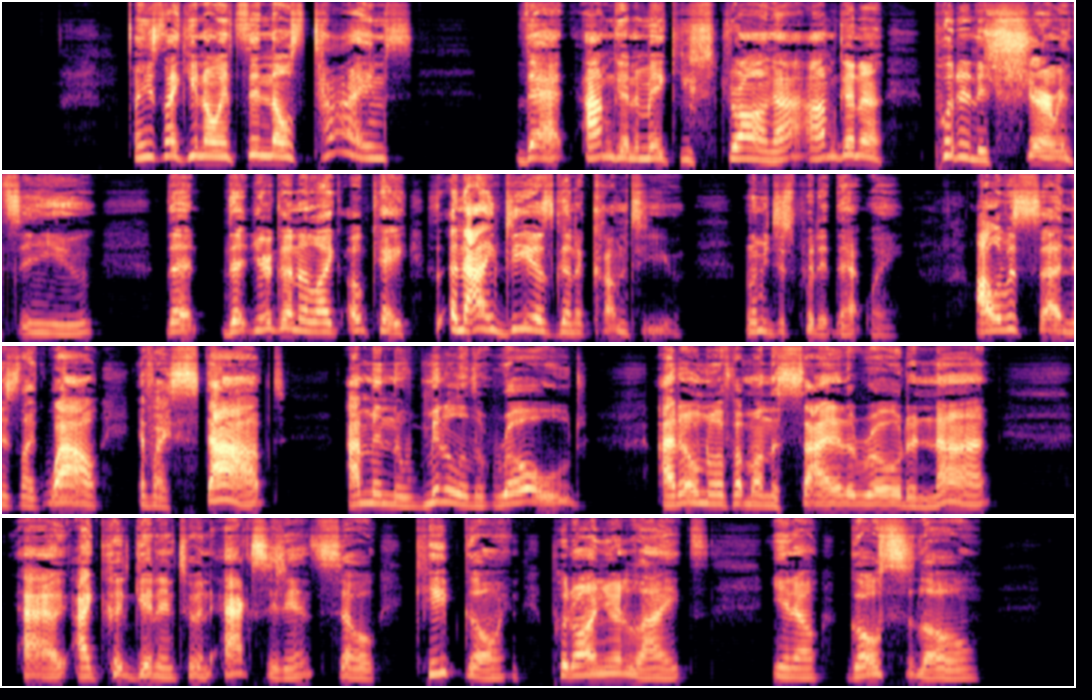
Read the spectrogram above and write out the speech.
And he's like, you know, it's in those times that I'm going to make you strong. I, am going to put an assurance in you that that you're going to like, okay, an idea is going to come to you. Let me just put it that way. All of a sudden, it's like, wow, if I stopped, I'm in the middle of the road. I don't know if I'm on the side of the road or not. I, I could get into an accident. So keep going. Put on your lights you know, go slow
